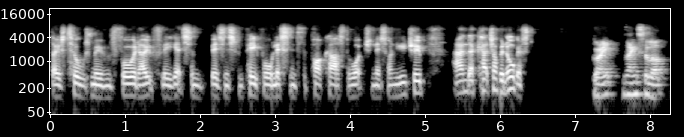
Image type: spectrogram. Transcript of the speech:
those tools moving forward. Hopefully, get some business from people listening to the podcast or watching this on YouTube, and uh, catch up in August. Great, thanks a lot.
